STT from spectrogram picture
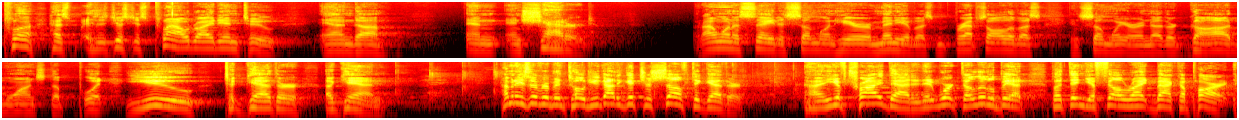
pl- has, has just, just plowed right into and, uh, and, and shattered. But I want to say to someone here, many of us, perhaps all of us in some way or another, God wants to put you together again. How many has ever been told you got to get yourself together? And you've tried that and it worked a little bit, but then you fell right back apart.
